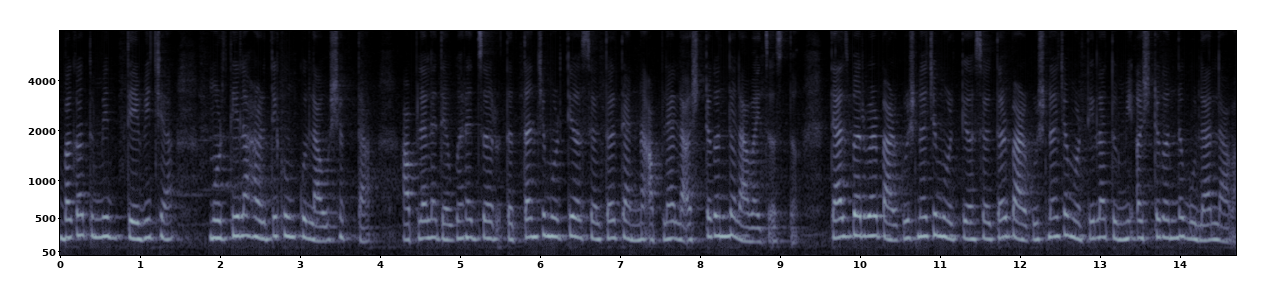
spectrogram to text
बघा तुम्ही देवीच्या मूर्तीला हळदी कुंकू लावू शकता. आपल्याला देवघरात जर दत्तांची मूर्ती असेल तर त्यांना आपल्याला अष्टगंध लावायचं असतं. त्याचबरोबर बाळकृष्णाची मूर्ती असेल तर बाळकृष्णाच्या मूर्तीला तुम्ही अष्टगंध गुलाल लावा.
